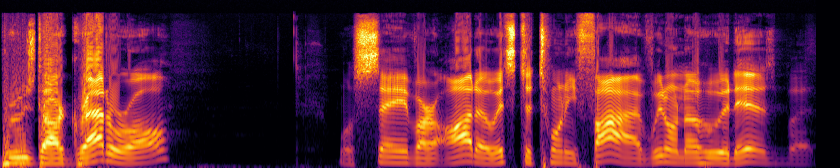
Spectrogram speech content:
Used our Gratterall. We'll save our auto. It's to 25. We don't know who it is, but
